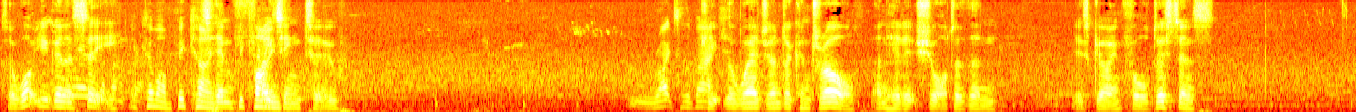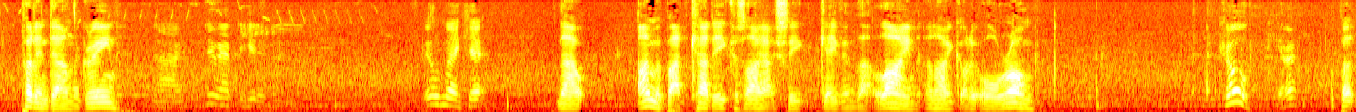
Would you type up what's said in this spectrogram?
So what you're going to see oh, come on, be kind, is him be fighting kind. to right to the back. keep the wedge under control and hit it shorter than it's going full distance putting down the green. No, you do have to hit it. He'll make it. Now, I'm a bad caddy because I actually gave him that line and I got it all wrong. Cool. But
